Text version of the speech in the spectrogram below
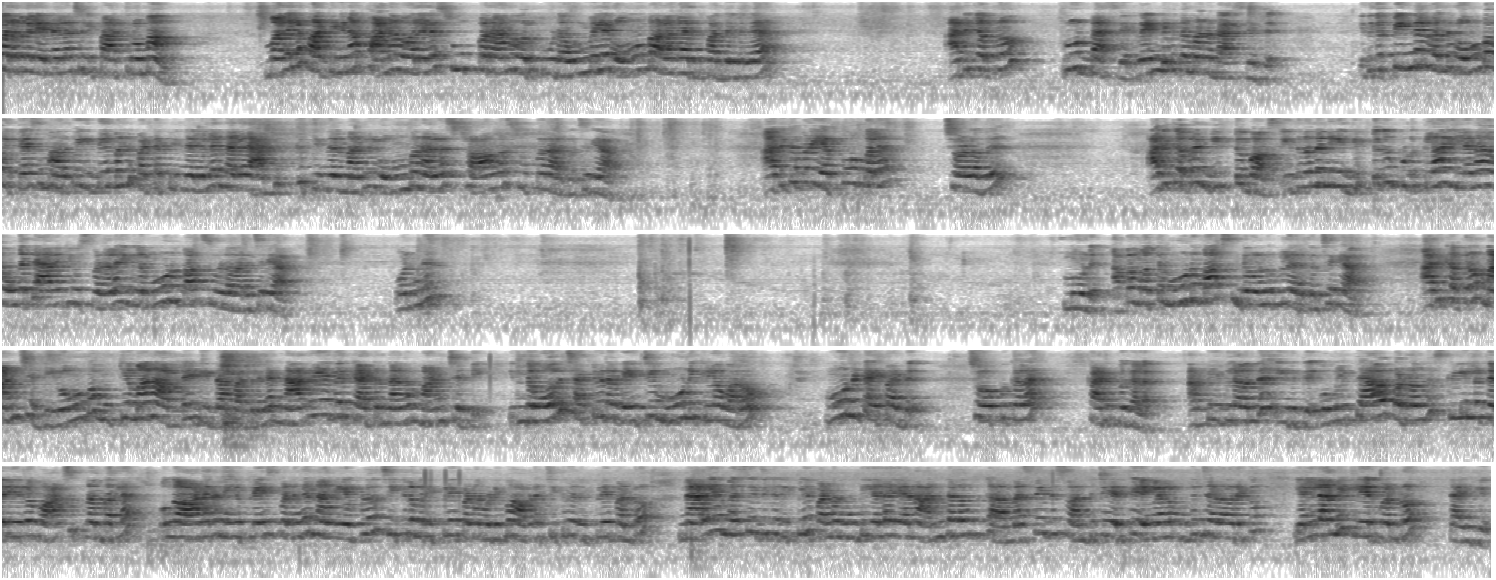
வரவுகள் என்னெல்லாம் சொல்லி பார்த்துருமா முதல்ல பாத்தீங்கன்னா பனை ஓலையில சூப்பரான ஒரு கூடை. உண்மையிலே ரொம்ப அழகா இருக்கு பார்த்துடுங்க அதுக்கப்புறம் ஃப்ரூட் பேஸ்கெட் ரெண்டு விதமான பேஸ்கெட் இதுக்கு பின்னல் வந்து ரொம்ப வித்தியாசமா இருக்கும். இதே மாதிரி பட்ட பின்னல்ல நல்ல அடுக்கு பின்னல் மாதிரி ரொம்ப நல்லா ஸ்ட்ராங்கா சூப்பரா இருக்கும். சரியா? அதுக்கப்புறம் எப்பவும் போல சொலவு அதுக்கப்புறம் கிஃப்ட் பாக்ஸ் இது வந்து நீங்க கிஃப்ட்டுக்கு கொடுக்கலாம் உங்க தேவைக்கு யூஸ் பண்ணலாம் இதுல மூணு பாக்ஸ் உள்ள வர சரியா? ஒண்ணு மூணு. அப்ப மொத்தம் மூணு பாக்ஸ் இந்த ஒண்ணுக்குள்ள இருக்கும் சரியா? அதுக்கப்புறம் மண் சட்டி ரொம்ப முக்கியமான அப்டேட் இதான் பார்த்துருங்க. நிறைய பேர் கேட்டிருந்தாங்க மண் சட்டி இந்த ஒரு சட்டியோட வெயிட்டே மூணு கிலோ வரும். மூணு டைப் ஆட்டு சோப்பு கலர் கருப்பு கலர். இருக்கு. உங்களுக்கு தேவைப்படுறவங்க ஸ்கிரீன்ல தெரியுற வாட்ஸ்அப் நம்பர்ல உங்க ஆர்டரை நீங்க பிளேஸ் பண்ணுங்க. நாங்க எவ்வளவு சீக்கிரம் ரிப்ளை பண்ண முடியுமோ அவ்வளவு சீக்கிரம் ரிப்ளை பண்றோம். நிறைய மெசேஜுக்கு ரிப்ளை பண்ண முடியல. ஏன்னா அந்த அளவுக்கு மெசேஜஸ் வந்துட்டே இருக்கு. எங்களால முடிஞ்ச அளவு வரைக்கும் எல்லாமே கிளியர் பண்றோம். தேங்க்யூ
